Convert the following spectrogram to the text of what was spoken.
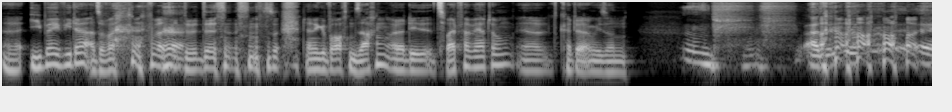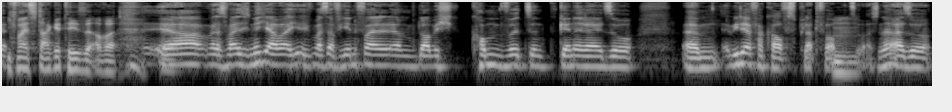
äh, eBay wieder? Also was, ja. deine gebrauchten Sachen oder die Zweitverwertung? Äh, könnte ja irgendwie so ein also, äh, äh, ich weiß, starke These, aber. Äh, ja, das weiß ich nicht, aber ich, was auf jeden Fall, ähm, glaube ich, kommen wird, sind generell so ähm, Wiederverkaufsplattformen mhm. und sowas. Ne? Also,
